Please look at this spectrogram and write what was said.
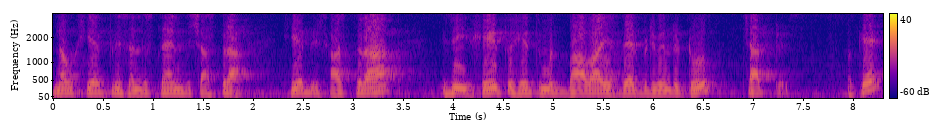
Now here please understand the Shastra. Here the Shastra, you see, Hetu Hetumat Bhava is there between the two chapters. Okay?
